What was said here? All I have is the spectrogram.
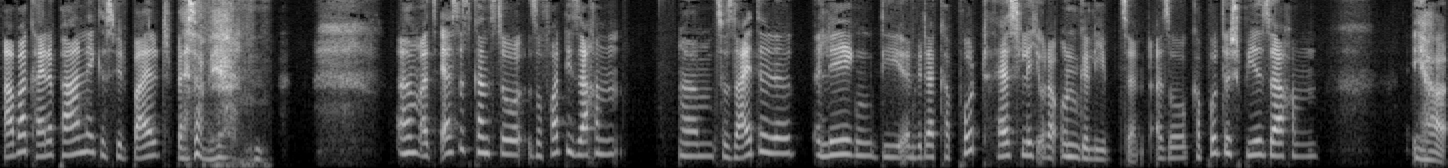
Aber keine Panik, es wird bald besser werden. Ähm, als erstes kannst du sofort die Sachen ähm, zur Seite legen, die entweder kaputt, hässlich oder ungeliebt sind. Also kaputte Spielsachen. Ja,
